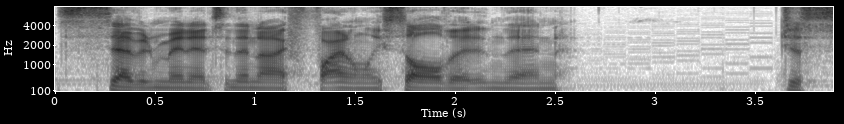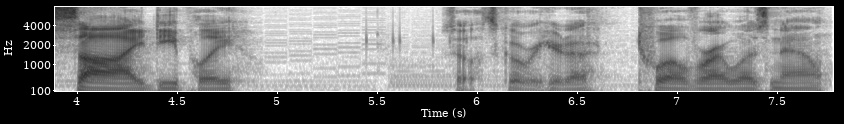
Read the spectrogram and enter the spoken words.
seven minutes, and then I finally solve it, and then just sigh deeply. So let's go over here to 12 where I was now.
